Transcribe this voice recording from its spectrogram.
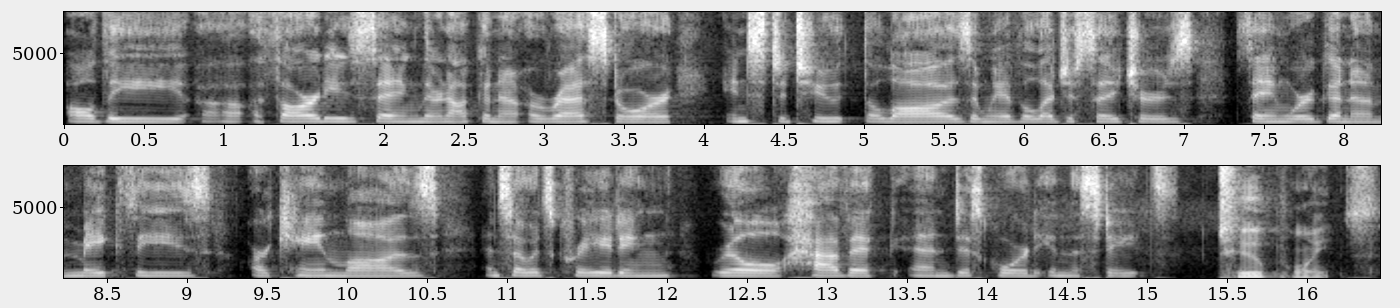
all the uh, authorities saying they're not going to arrest or institute the laws, and we have the legislatures saying we're going to make these arcane laws, and so it's creating real havoc and discord in the states. Two points.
